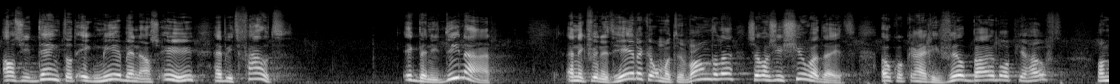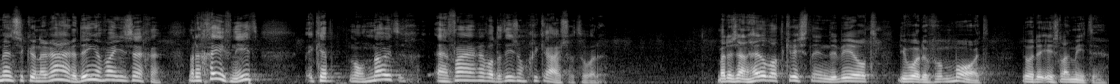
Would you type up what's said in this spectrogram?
Als je denkt dat ik meer ben als u, heb je het fout. Ik ben uw dienaar. En ik vind het heerlijker om het te wandelen zoals Yeshua deed. Ook al krijg je veel builen op je hoofd. Want mensen kunnen rare dingen van je zeggen. Maar dat geeft niet. Ik heb nog nooit ervaren wat het is om gekruisigd te worden. Maar er zijn heel wat christenen in de wereld die worden vermoord door de islamieten.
